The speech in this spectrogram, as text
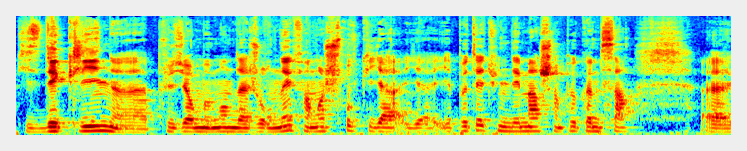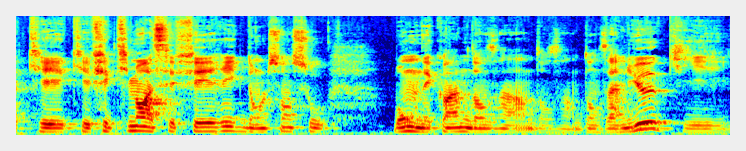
qui se décline à plusieurs moments de la journée. Enfin, moi, je trouve qu'il y a, peut-être une démarche un peu comme ça, euh, qui, est, effectivement assez féerique dans le sens où, bon, on est quand même dans un, dans un, lieu qui,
